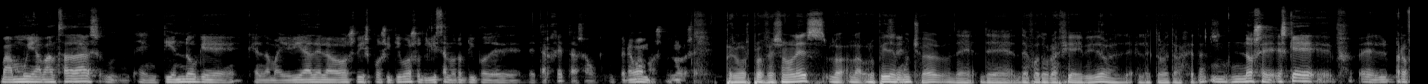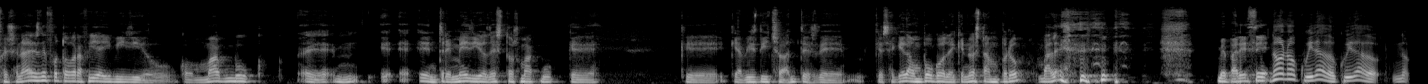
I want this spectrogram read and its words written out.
van muy avanzadas, entiendo que, en la mayoría de los dispositivos utilizan otro tipo de, tarjetas, aunque, pero vamos, no lo sé. Pero los profesionales lo, piden mucho ¿eh? de, fotografía y vídeo, el, lector de tarjetas. No sé, es que el profesionales de fotografía y vídeo con MacBook eh, eh, entre medio de estos MacBook que, que, que, habéis dicho antes, de que se queda un poco de que no es tan pro, ¿vale? Me parece. No, no, cuidado, cuidado. No,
